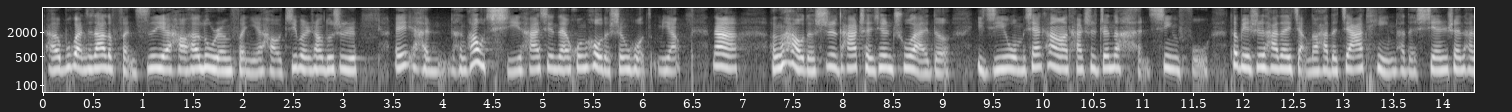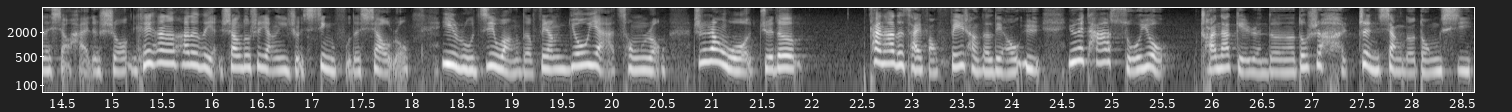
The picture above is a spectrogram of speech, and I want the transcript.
她不管是她的粉丝也好，她路人粉也好，基本上都是诶很很好奇她现在婚后的生活怎么样。那很好的是她呈现出来的，以及我们现在看到她是真的很幸福，特别是她在讲到她的家庭、她的先生、她的小孩的时候，你可以看到她的脸上都是洋溢着幸福的笑容，一如既往的非常优雅从容，这让我觉得。看他的采访非常的疗愈，因为他所有传达给人的呢都是很正向的东西。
